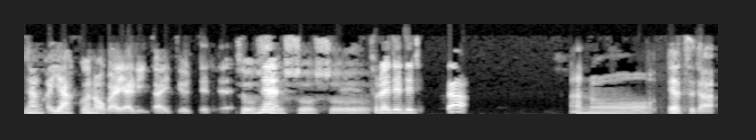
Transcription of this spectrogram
なんか焼くのがやりたいって言ってて、そうそねうそうそう。それで出てきた、あのーやつが、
